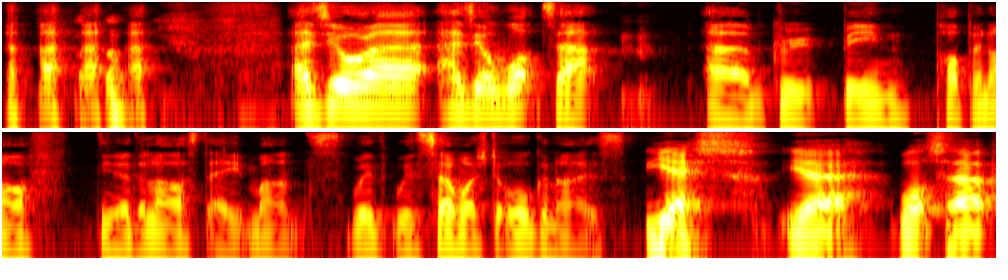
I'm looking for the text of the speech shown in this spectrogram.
has your uh, has your WhatsApp uh, group been popping off? You know, the last eight months with with so much to organise. Yes, yeah, WhatsApp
